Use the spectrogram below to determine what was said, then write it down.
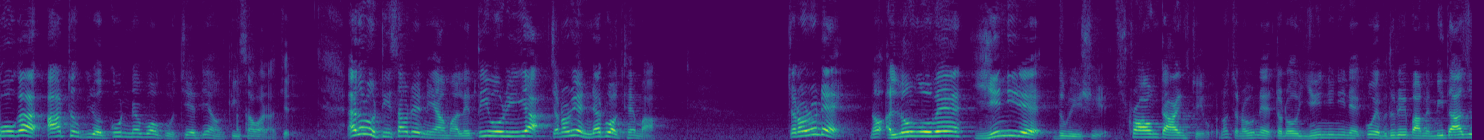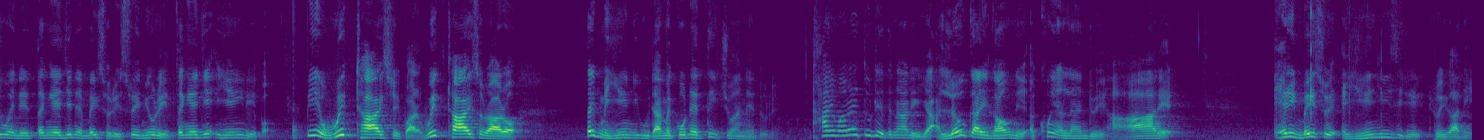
ကိုကအားထုတ်ပြီးတော့ကို network ကိုကျေပြတ်အောင်တိဆောက်ရတာဖြစ်တယ်အဲ့လိုတိဆောက်တဲ့နေရာမှာလေ theory ကကျွန်တော်တို့ရဲ့ network ထဲမှာကျွန်တော်တို့နဲ့နော်အလွန်ကိုပဲရင်းနှီးတဲ့သူတွေရှိတယ် strong times တွေပေါ့နော်ကျွန်တော်တို့ ਨੇ တော်တော်ရင်းနှီးနေတဲ့ကိုယ့်ရဲ့ဘသူတွေပါမယ်မိသားစုဝင်တွေတငယ်ချင်းတွေမိတ်ဆွေတွေဆွေမျိုးတွေတငယ်ချင်းအရင်းကြီးတွေပေါ့ပြီးရင် weak ties တွေပါတယ် weak ties ဆိုတာတော့တိတ်မရင်းနှီးဘူးဒါပေမဲ့ကိုယ်နဲ့တိကျွမ်းတဲ့သူတွေ ခိုင်မာတဲ့သူတေသနာတွေရအလောက်ကင်ကောင်းတွေအခွင့်အလန်းတွေဟာတဲ့အဲ့ဒီမိတ်ဆွေအရင်ကြီးစီတွေကနေ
